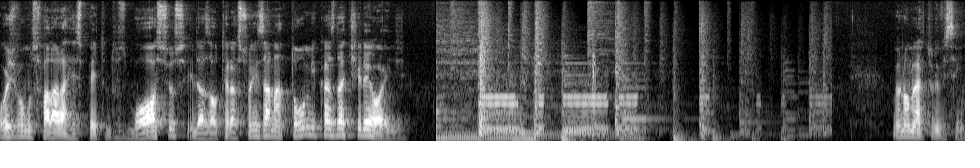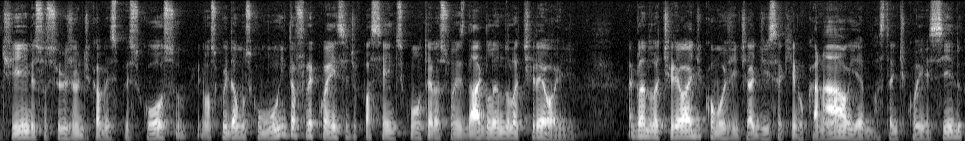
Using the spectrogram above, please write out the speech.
hoje vamos falar a respeito dos bócios e das alterações anatômicas da tireoide. Meu nome é Arthur Vicentini, sou cirurgião de cabeça e pescoço e nós cuidamos com muita frequência de pacientes com alterações da glândula tireoide. A glândula tireoide, como a gente já disse aqui no canal e é bastante conhecido,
